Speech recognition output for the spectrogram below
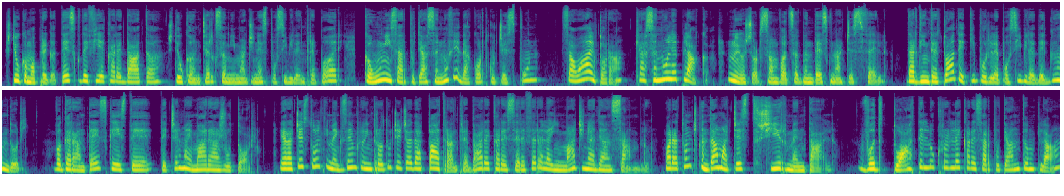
Știu că mă pregătesc de fiecare dată, știu că încerc să-mi imaginez posibile întrebări, că unii s-ar putea să nu fie de acord cu ce spun, sau altora chiar să nu le placă. Nu e ușor să învăț să gândesc în acest fel, dar dintre toate tipurile posibile de gânduri, vă garantez că este de cel mai mare ajutor. Iar acest ultim exemplu introduce cea de-a patra întrebare care se referă la imaginea de ansamblu. Oare atunci când am acest șir mental, văd toate lucrurile care s-ar putea întâmpla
